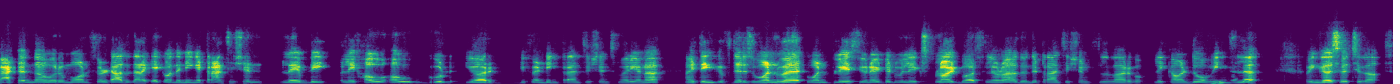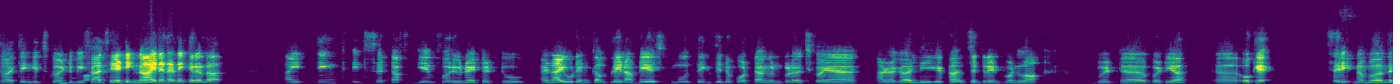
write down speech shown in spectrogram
பேட்டர்ன் தான் வருமோன்னு சொல்லிட்டு அதுதான் கேட்க வந்தேன். நீங்க டிரான்சிஷன்ல எப்படி like how how good you are defending transitions மாதிரி. ஏன்னா I think if there is one way one place United will exploit Barcelona அது வந்து டிரான்சிஷன்ஸ்ல தான் இருக்கும். லைக் அவன் டூ விங்ஸ்ல விங்கர்ஸ் வச்சு தான் so I think it's going to be fascinating நான் என்ன நினைக்கிறேன்னா I think it's a tough game for United too and I wouldn't complained அப்படியே ஸ்மூத் எக்ஸிட்ட போட்டாங்கன்னு கூட வச்சுக்கோயேன். அழகா லீகை கான்சென்ட்ரேட் பண்ணலாம். பட் பட் யா ஓகே சரி நம்ம வந்து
